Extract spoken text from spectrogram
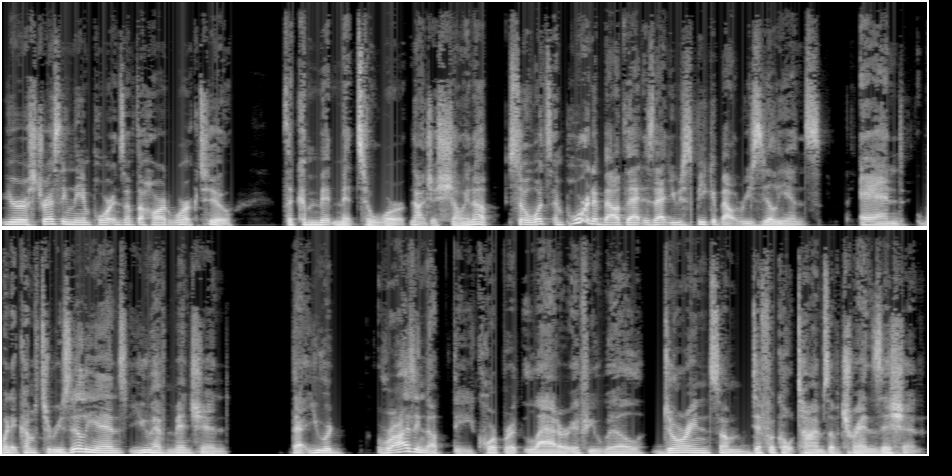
you're stressing the importance of the hard work too, the commitment to work, not just showing up. So what's important about that is that you speak about resilience. And when it comes to resilience, you have mentioned that you were rising up the corporate ladder, if you will, during some difficult times of transition.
